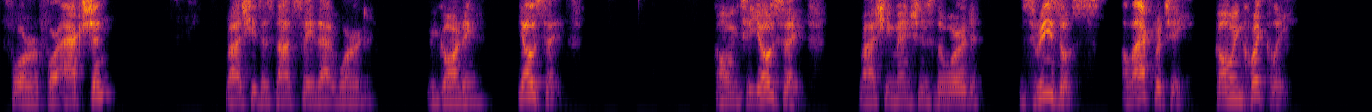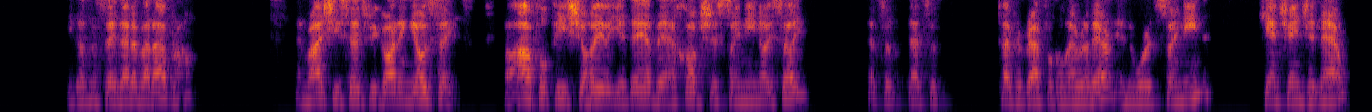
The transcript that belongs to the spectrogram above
for, for action. Rashi does not say that word regarding Yosef. Going to Yosef, Rashi mentions the word zrizus, alacrity, going quickly. He doesn't say that about Avraham. And Rashi says regarding Yosef, that's a that's a typographical error there in the word sainin. Can't change it now.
